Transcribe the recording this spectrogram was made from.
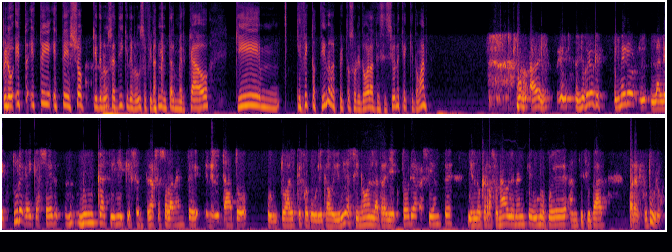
Pero este, este, este shock que te produce a ti, que te produce finalmente al mercado, ¿qué, qué efectos tiene respecto sobre todo a las decisiones que hay que tomar? Bueno, a ver, eh, yo creo que primero la lectura que hay que hacer nunca tiene que centrarse solamente en el dato puntual que fue publicado hoy día, sino en la trayectoria reciente y en lo que razonablemente uno puede anticipar para el futuro.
